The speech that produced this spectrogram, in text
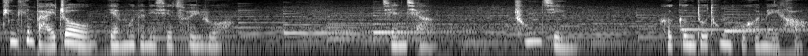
听听白昼淹没的那些脆弱、坚强、憧憬和更多痛苦和美好。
